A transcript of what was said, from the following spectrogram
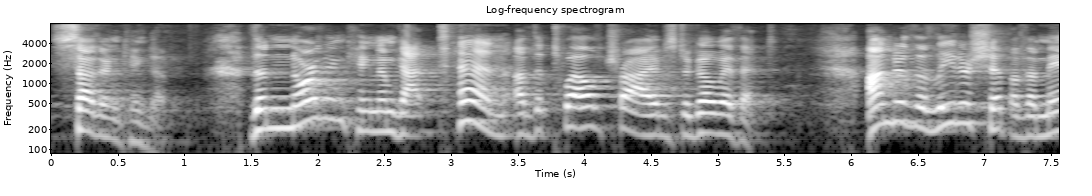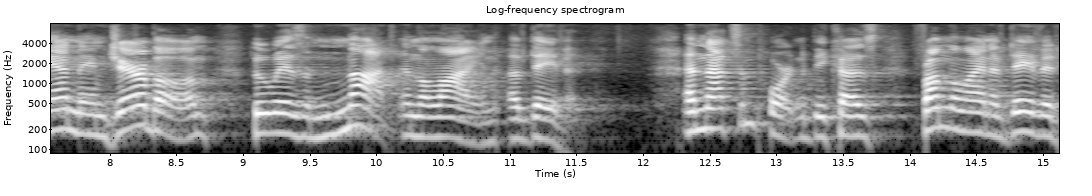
southern kingdom. The northern kingdom got 10 of the 12 tribes to go with it, under the leadership of a man named Jeroboam, who is not in the line of David. And that's important because from the line of David,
